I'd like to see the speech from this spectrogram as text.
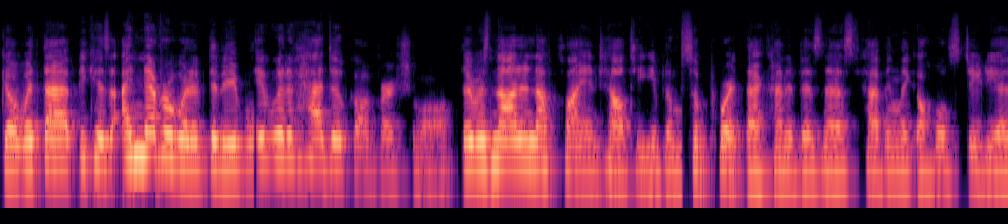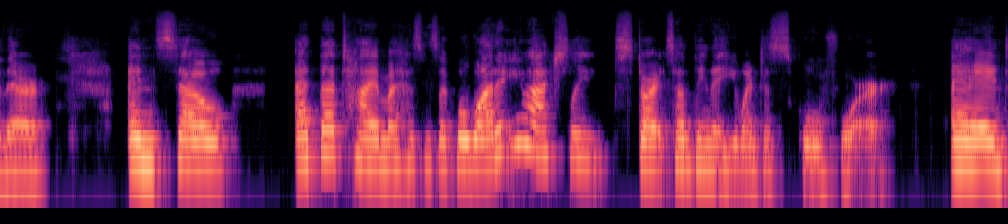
go with that because I never would have been able, it would have had to have gone virtual. There was not enough clientele to even support that kind of business, having like a whole studio there. And so at that time, my husband's like, well, why don't you actually start something that you went to school for? And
